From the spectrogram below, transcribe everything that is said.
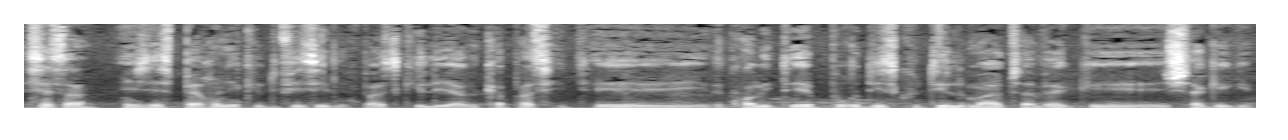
C'est ça, et j'espère une équipe difficile parce qu'il y a la capacité et la qualité pour discuter le match avec euh, chaque équipe.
